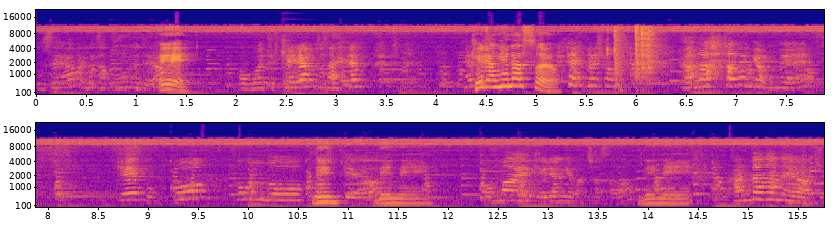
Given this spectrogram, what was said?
보세요. 이거 다 부으면 돼요? 예. 어, 뭐야, 계량도 다 해? 계량 해놨어요. 나나 하는 게 없네. 깨 붓고 소금도 네, 부어줄게요. 네네, 엄마의 계량에 맞춰서 네네. 간단하네요 아주.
